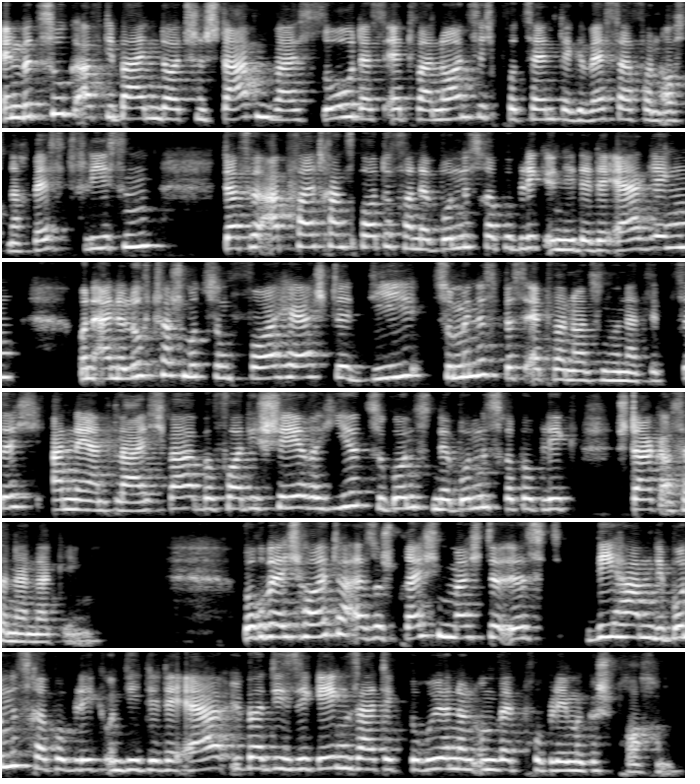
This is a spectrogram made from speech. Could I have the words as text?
In Bezug auf die beiden deutschen Staaten war es so, dass etwa 90 Prozent der Gewässer von Ost nach West fließen, dafür Abfalltransporte von der Bundesrepublik in die DDR gingen und eine Luftverschmutzung vorherrschte, die zumindest bis etwa 1970 annähernd gleich war, bevor die Schere hier zugunsten der Bundesrepublik stark auseinanderging. Worüber ich heute also sprechen möchte, ist, wie haben die Bundesrepublik und die DDR über die sie gegenseitig berührenden Umweltprobleme gesprochen?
